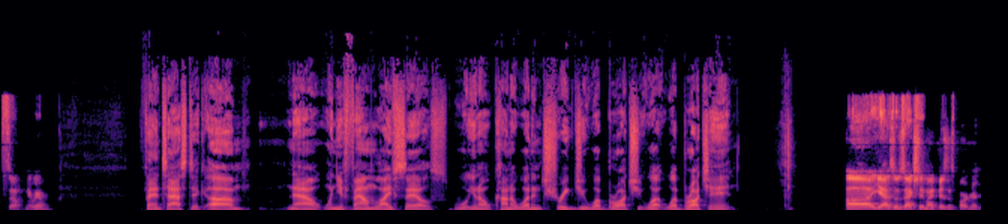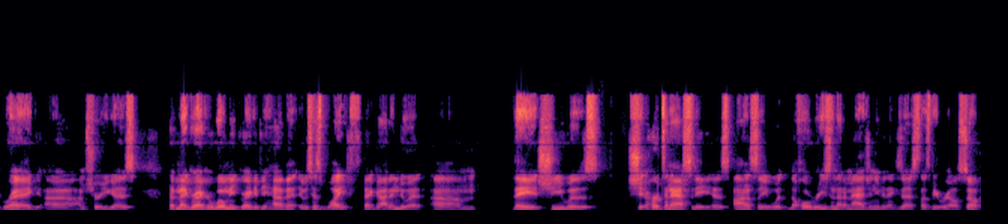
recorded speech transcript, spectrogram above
So here we are. Fantastic. Um, now, when you found life sales, you know, kind of what intrigued you? What brought you? What what brought you in? Uh, yeah, so it was actually my business partner Greg. Uh, I'm sure you guys have met Greg or will meet Greg if you haven't. It was his wife that got into it. Um, they she was she, her tenacity is honestly what the whole reason that Imagine even exists. Let's be real. So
